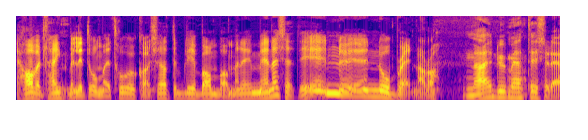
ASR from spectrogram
Jeg har vel tenkt meg litt om, jeg tror jo kanskje at det blir Bamba, men jeg mener ikke at det er no-brainer, da. Nei, du mente ikke det.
